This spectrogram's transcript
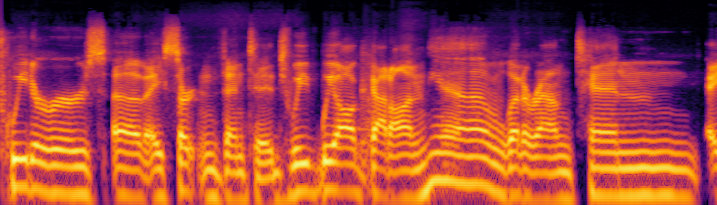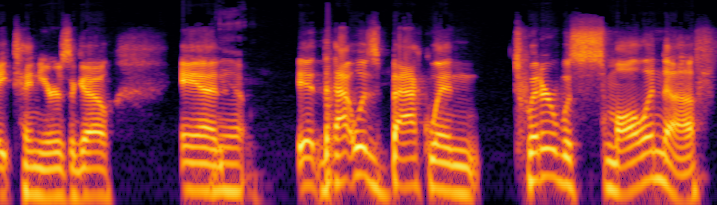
tweeterers of a certain vintage. We we all got on, yeah, what around 10, 8, 10 years ago. And yeah. It that was back when Twitter was small enough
